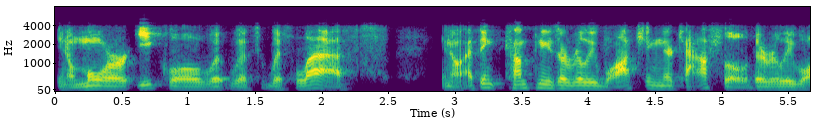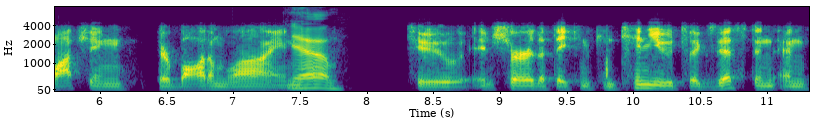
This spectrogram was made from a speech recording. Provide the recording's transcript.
you know more equal with with, with less you know, I think companies are really watching their cash flow. They're really watching their bottom line. Yeah. To ensure that they can continue to exist and, and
